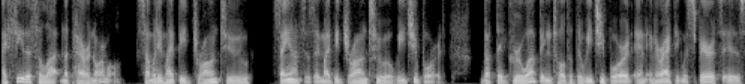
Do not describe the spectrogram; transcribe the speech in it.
I see this a lot in the paranormal. Somebody might be drawn to seances, they might be drawn to a Ouija board, but they grew up being told that the Ouija board and interacting with spirits is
